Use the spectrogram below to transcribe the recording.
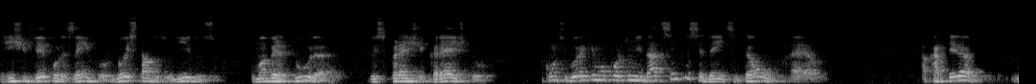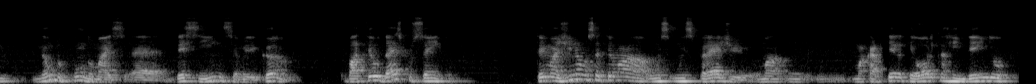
A gente vê, por exemplo, nos Estados Unidos, uma abertura do spread de crédito configura aqui uma oportunidade sem precedentes. Então, é, a carteira, não do fundo, mas é, desse índice americano, bateu 10%. Então, imagina você ter uma, um, um spread, uma, um, uma carteira teórica rendendo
